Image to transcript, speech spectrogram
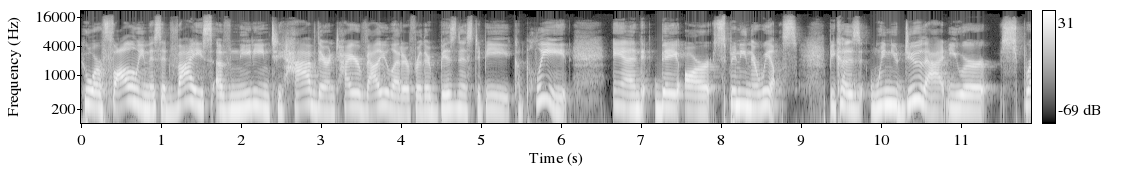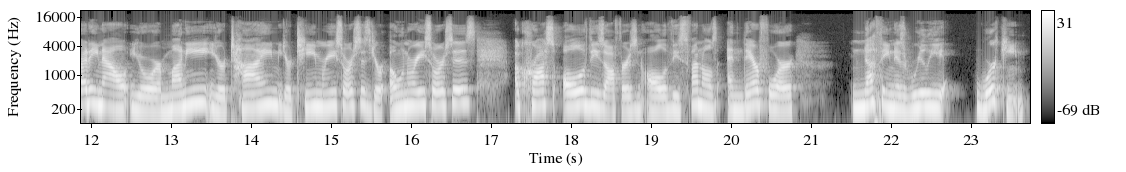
who are following this advice of needing to have their entire value ladder for their business to be complete. And they are spinning their wheels because when you do that, you are spreading out your money, your time, your team resources, your own resources across all of these offers and all of these funnels. And therefore, nothing is really working.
